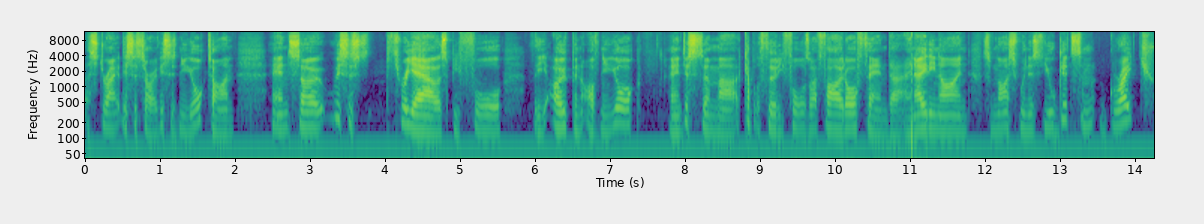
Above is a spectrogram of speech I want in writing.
Australia this is sorry this is New York time. And so this is three hours before the open of New York and just some uh, a couple of 34s I fired off and uh, an 89 some nice winners. You'll get some great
